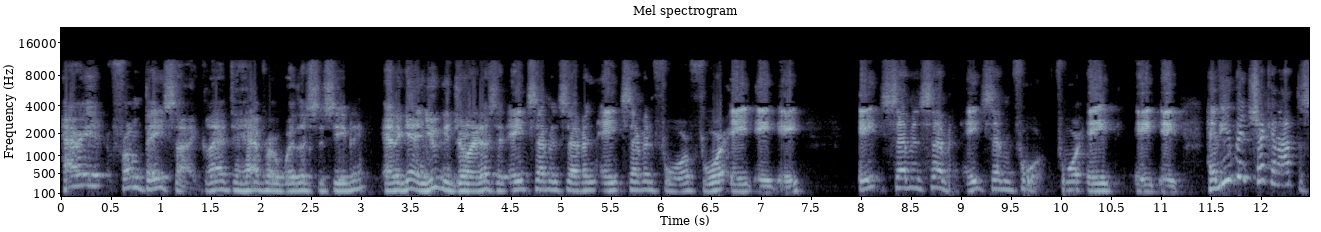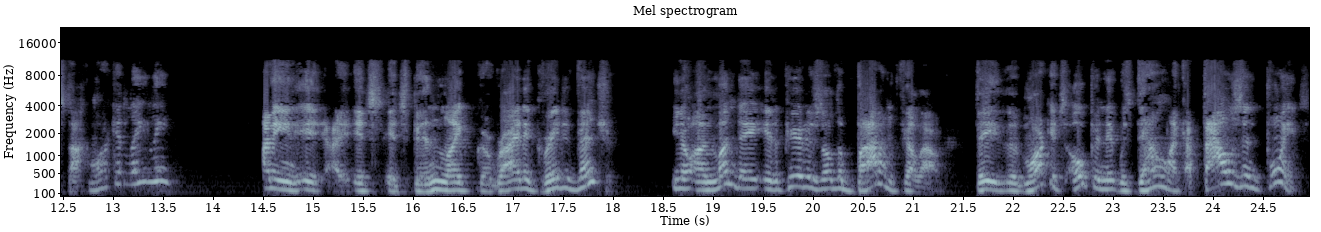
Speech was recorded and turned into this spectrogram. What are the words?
Harriet from Bayside, glad to have her with us this evening. And again, you can join us at 877 874 4888. 877 874 4888. Have you been checking out the stock market lately? I mean, it, it's it's been like a ride, a great adventure. You know, on Monday, it appeared as though the bottom fell out. They, the markets opened, it was down like a thousand points.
